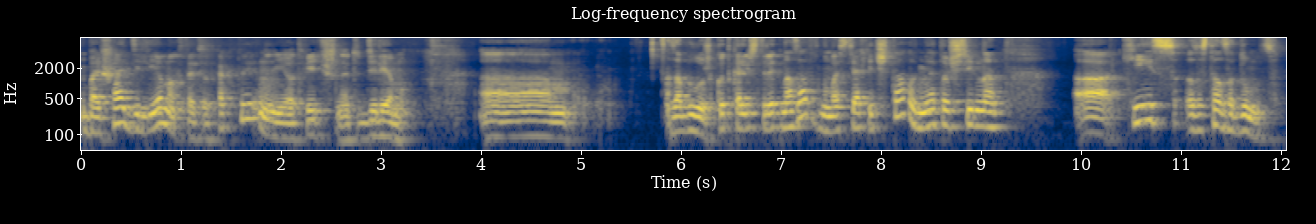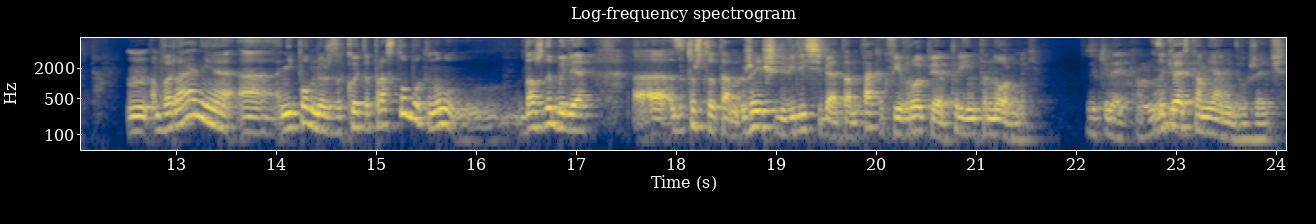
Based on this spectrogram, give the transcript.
Большая дилемма, кстати, вот как ты на нее ответишь, на эту дилемму. Забыл уже, какое-то количество лет назад в новостях я читал, и меня это очень сильно а, кейс заставил задуматься. В Иране, а, не помню уже за какой-то проступок, ну, должны были а, за то, что там женщины вели себя там так, как в Европе принято нормой. Закидать камнями? Закидать камнями двух женщин.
